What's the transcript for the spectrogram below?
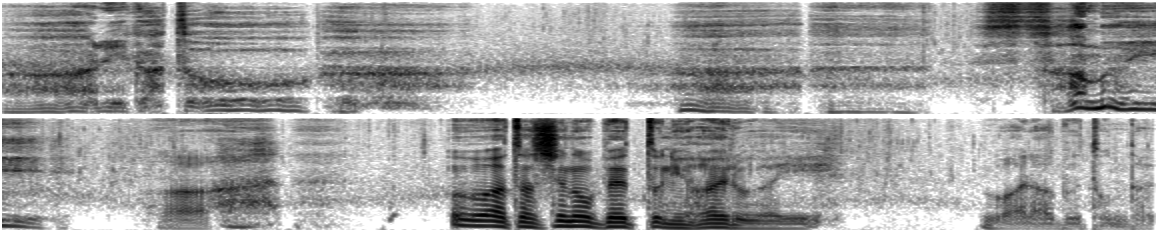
ありがとう、はあ、寒い。ああ。私のベッドに入るがいい。わら布団だが。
